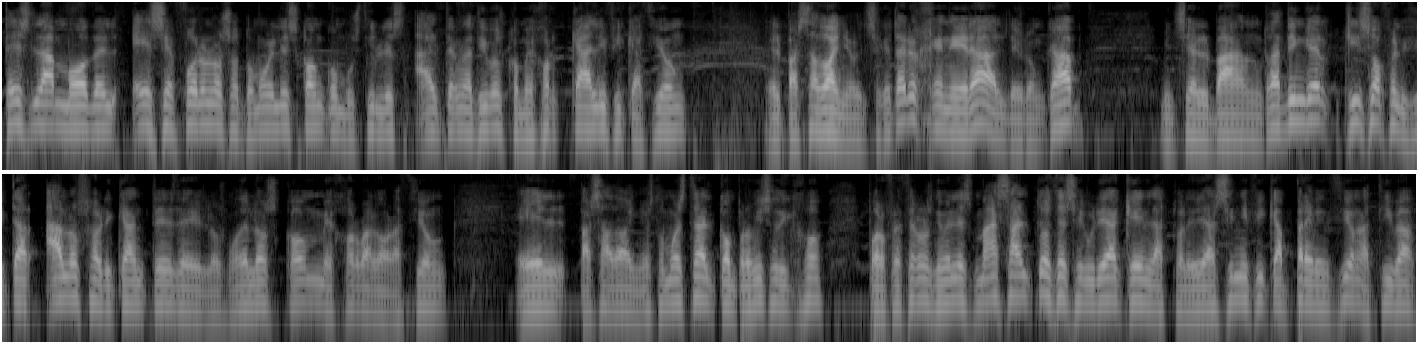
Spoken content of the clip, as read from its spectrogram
Tesla Model S fueron los automóviles con combustibles alternativos con mejor calificación el pasado año. El secretario general de Euroncap, Michel Van Rattinger, quiso felicitar a los fabricantes de los modelos con mejor valoración el pasado año. Esto muestra el compromiso, dijo, por ofrecer los niveles más altos de seguridad que en la actualidad significa prevención activa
